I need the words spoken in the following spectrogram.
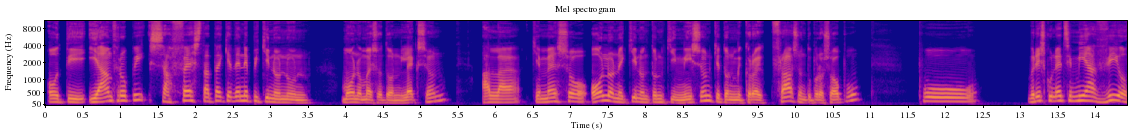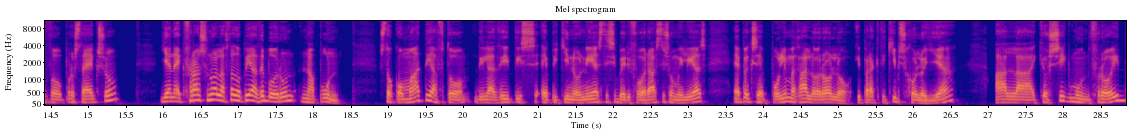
ότι οι άνθρωποι σαφέστατα και δεν επικοινωνούν μόνο μέσω των λέξεων, αλλά και μέσω όλων εκείνων των κινήσεων και των μικροεκφράσεων του προσώπου που βρίσκουν έτσι μία δίωδο προς τα έξω για να εκφράσουν όλα αυτά τα οποία δεν μπορούν να πούν. Στο κομμάτι αυτό, δηλαδή της επικοινωνίας, της συμπεριφοράς, της ομιλίας, έπαιξε πολύ μεγάλο ρόλο η πρακτική ψυχολογία, αλλά και ο Σίγμουντ Φρόιντ,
